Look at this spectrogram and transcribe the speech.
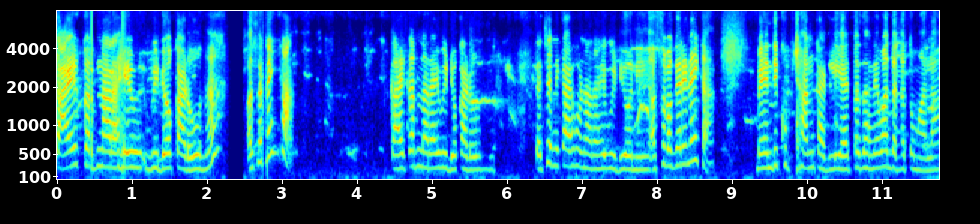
काय करणार आहे व्हिडिओ काढून असं नाही का? काय करणार आहे व्हिडिओ काढून? त्याच्याने काय होणार आहे व्हिडिओनी असं वगैरे नाही का? मेहंदी खूप छान काढली आहे तर धन्यवाद दादा तुम्हाला.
